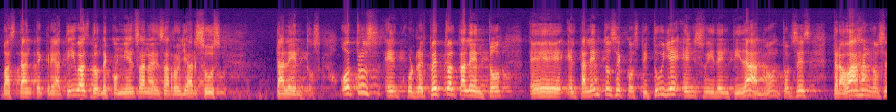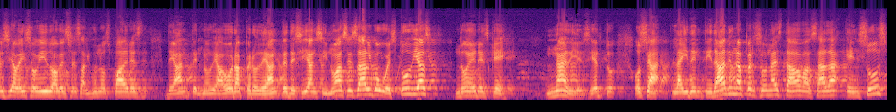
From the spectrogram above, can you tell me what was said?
bastante creativas donde comienzan a desarrollar sus talentos. Otros, eh, con respecto al talento, eh, el talento se constituye en su identidad, ¿no? Entonces trabajan, no sé si habéis oído a veces algunos padres de antes, no de ahora, pero de antes decían, si no haces algo o estudias, no eres qué. Nadie, ¿cierto? O sea, la identidad de una persona estaba basada en sus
